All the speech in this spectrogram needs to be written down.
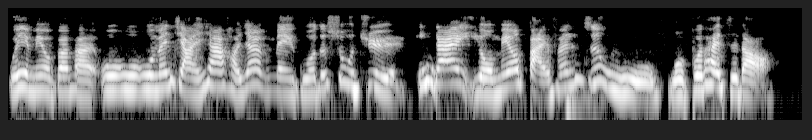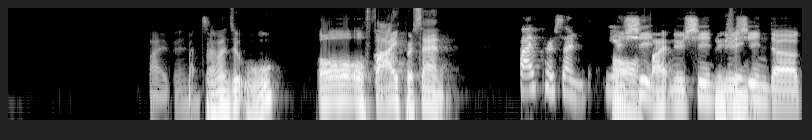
我也没有办法。我我我们讲一下，好像美国的数据应该有没有百分之五，我不太知道。百分百分之五？哦哦哦，five percent。Five percent，女哦性、女性、女性的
